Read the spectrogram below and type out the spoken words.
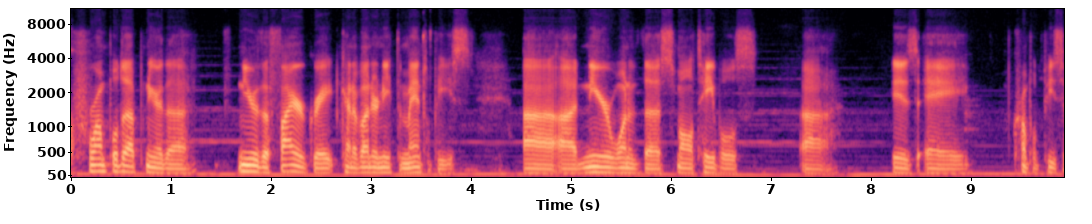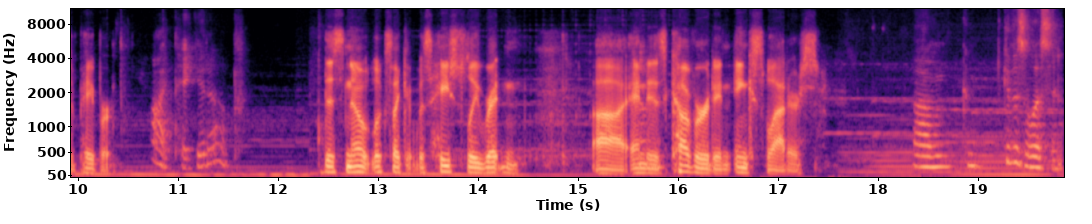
crumpled up near the near the fire grate, kind of underneath the mantelpiece, uh, uh, near one of the small tables, uh, is a crumpled piece of paper. I pick it up. This note looks like it was hastily written uh, and is covered in ink splatters. Um, give us a listen.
